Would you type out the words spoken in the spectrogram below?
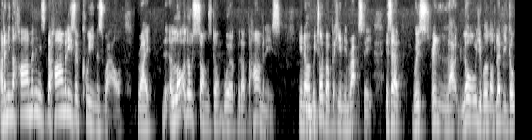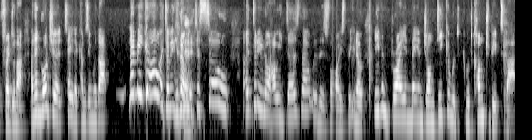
and I mean the harmonies, the harmonies of Queen as well, right? A lot of those songs don't work without the harmonies. You know, and we talked about Bohemian Rhapsody. Is that still out low, you will not let me go. Fred doing that, and then Roger Taylor comes in with that. Let me go. I don't, you know, Yeah. it's just so. I don't even know how he does that with his voice, but you know, even Brian May and John Deacon would would contribute to that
